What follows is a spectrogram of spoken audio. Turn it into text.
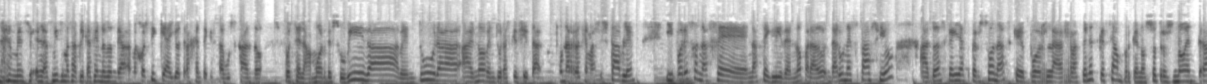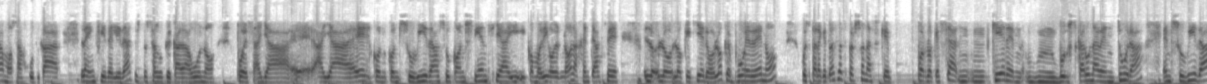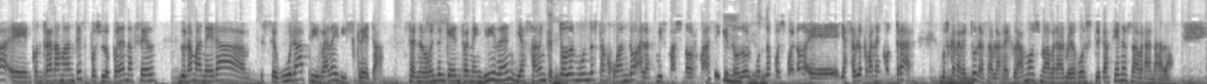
en las mismas aplicaciones donde a lo mejor sí que hay otra gente que está buscando pues el amor de su vida, aventura, ah, no aventuras, que decir, una relación más estable. Y por eso nace, nace Gliden, ¿no? Para dar un espacio a todas aquellas personas que por las razones que sean, porque nosotros no entramos a juzgar la infidelidad, esto es algo que cada uno pues haya, eh, haya él con, con su vida, su conciencia y, como digo, ¿no? La gente hace lo, lo- que quiere o lo que puede, ¿no? Pues para que todas las personas que por lo que sea quieren mm, buscar una aventura en su vida, eh, encontrar amantes, pues lo puedan hacer de una manera segura, privada y discreta. O sea, en el momento en que entran en Gliden, ya saben que Sí. todo el mundo está jugando a las mismas normas y que todo el mundo, es- pues bueno, eh, ya sabe lo que van a encontrar. Buscan aventuras, no habrá reclamos, no habrá luego explicaciones, no habrá nada.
